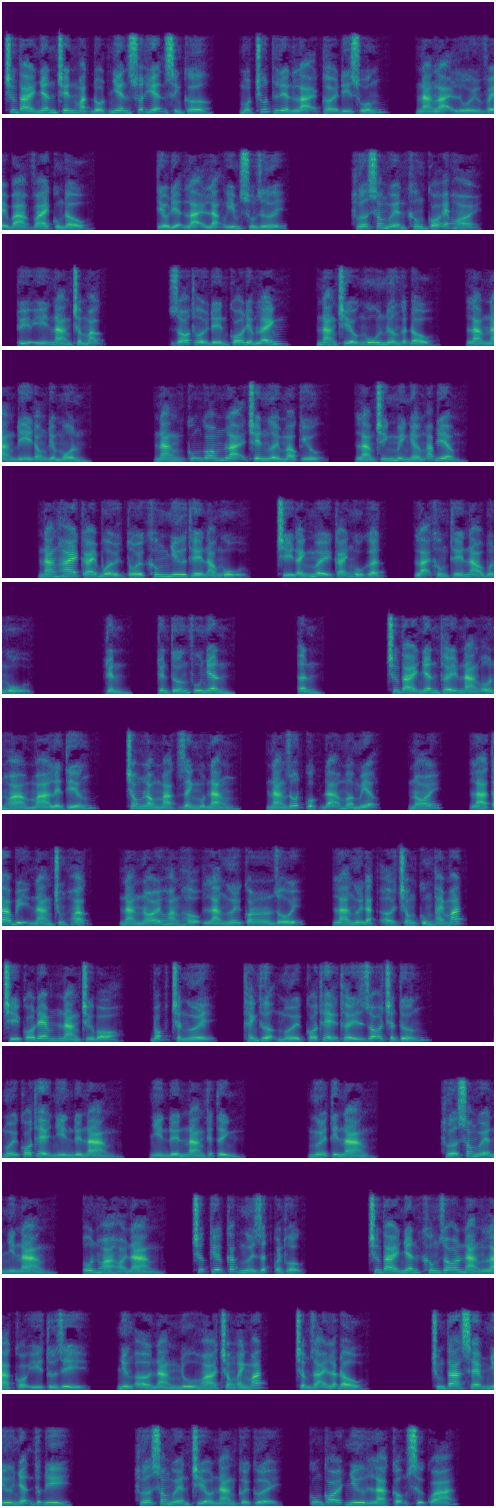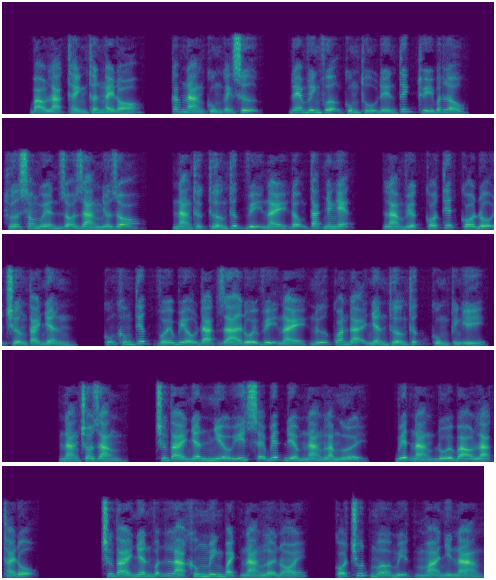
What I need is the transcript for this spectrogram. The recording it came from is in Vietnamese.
Trương Tài Nhân trên mặt đột nhiên xuất hiện sinh cơ, một chút liền lại cởi đi xuống, nàng lại lùi về bả vai cùng đầu. Tiểu điện lại lặng im xuống dưới. Hứa song nguyện không có ép hỏi, tùy ý nàng trầm mặc. Gió thổi đến có điểm lãnh, nàng chiều ngu nương gật đầu, làm nàng đi đóng điểm môn. Nàng cũng gom lại trên người mau cửu, làm chính mình ấm áp điểm. Nàng hai cái buổi tối không như thế nào ngủ, chỉ đánh mấy cái ngủ gật, lại không thế nào buồn ngủ. Tuyên, tuyên tướng phu nhân. ân. Trương Tài Nhân thấy nàng ôn hòa mà lên tiếng, trong lòng mạc danh một năng, nàng rốt cuộc đã mở miệng, nói, là ta bị nàng trung hoặc, nàng nói hoàng hậu là ngươi con rối, là ngươi đặt ở trong cung hai mắt, chỉ có đem nàng trừ bỏ, bóc chân ngươi, thánh thượng mới có thể thấy rõ chân tướng. Mới có thể nhìn đến nàng, nhìn đến nàng thiệt tình. Ngươi tin nàng. Hứa song nguyện nhìn nàng, ôn hòa hỏi nàng, trước kia các ngươi rất quen thuộc. Trương Tài Nhân không rõ nàng là có ý tứ gì, nhưng ở nàng nhu hòa trong ánh mắt, chậm rãi lắc đầu. Chúng ta xem như nhận thức đi. Hứa song nguyện chiều nàng cười cười, cũng coi như là cộng sự quá. Bảo lạc thành thân ngày đó, các nàng cùng gánh sự, đem Vinh Phượng cung thủ đến tích thủy bất lẩu, hứa song nguyện rõ ràng nhớ rõ, nàng thực thưởng thức vị này động tác nhanh nhẹn, làm việc có tiết có độ trường tài nhân, cũng không tiếc với biểu đạt ra đối vị này nữ quan đại nhân thưởng thức cùng kính ý. Nàng cho rằng, trương tài nhân nhiều ít sẽ biết điểm nàng làm người, biết nàng đối bảo lạc thái độ. Trương tài nhân vẫn là không minh bạch nàng lời nói, có chút mở mịt mà nhìn nàng.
